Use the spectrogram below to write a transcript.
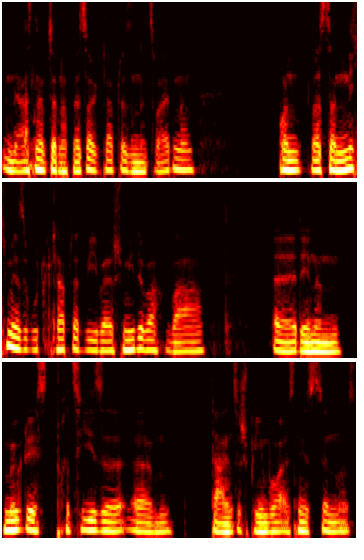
in der ersten Halbzeit noch besser geklappt als in der zweiten dann. Und was dann nicht mehr so gut geklappt hat wie bei Schmiedebach, war, äh, den dann möglichst präzise ähm, dahin zu spielen, wo er als nächstes hin muss.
